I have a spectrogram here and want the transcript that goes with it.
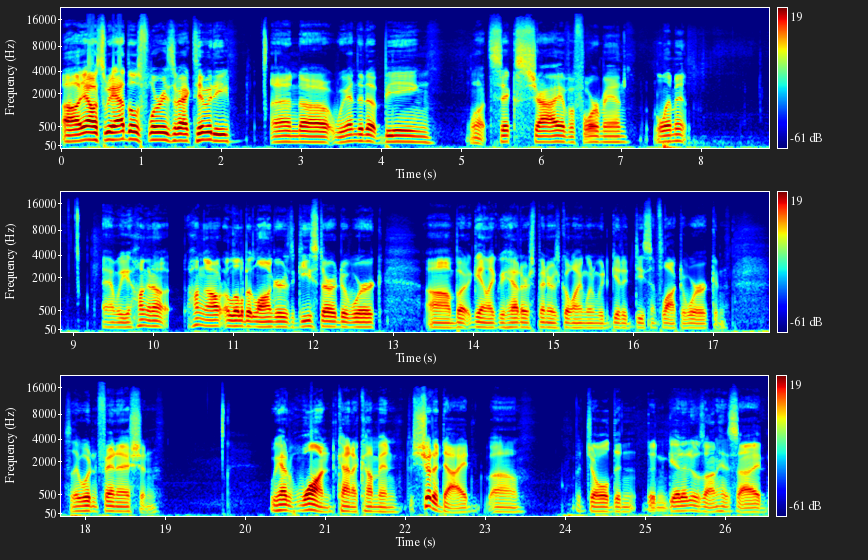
uh, yeah, so we had those flurries of activity, and uh, we ended up being what six shy of a four man limit and we hung out, hung out a little bit longer. The geese started to work, um, but again, like we had our spinners going when we'd get a decent flock to work, and so they wouldn't finish. And we had one kind of come in, should have died, uh, but Joel didn't didn't get it. It was on his side.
